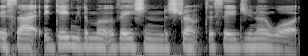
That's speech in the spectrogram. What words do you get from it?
It's like it gave me the motivation and the strength to say, do you know what?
